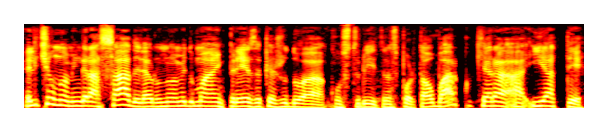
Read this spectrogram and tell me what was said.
Ele tinha um nome engraçado, ele era o nome de uma empresa que ajudou a construir e transportar o barco, que era a IAT.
